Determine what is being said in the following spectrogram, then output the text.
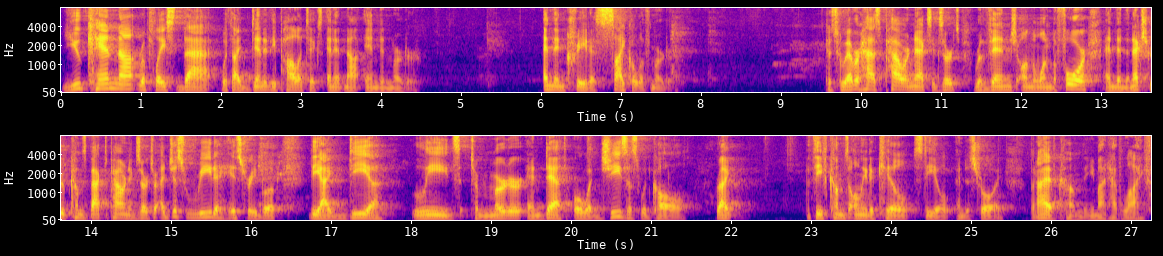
You cannot replace that with identity politics and it not end in murder and then create a cycle of murder. Because whoever has power next exerts revenge on the one before, and then the next group comes back to power and exerts. I just read a history book. The idea leads to murder and death, or what Jesus would call, right? The thief comes only to kill, steal, and destroy. But I have come that you might have life,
